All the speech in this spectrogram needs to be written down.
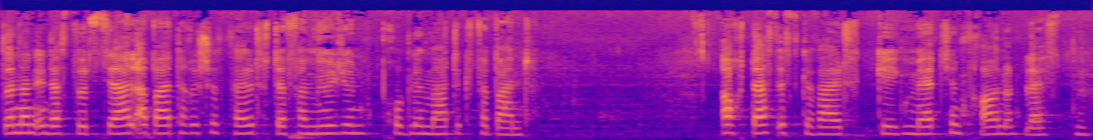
sondern in das sozialarbeiterische Feld der Familienproblematik verbannt. Auch das ist Gewalt gegen Mädchen, Frauen und Lesben.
